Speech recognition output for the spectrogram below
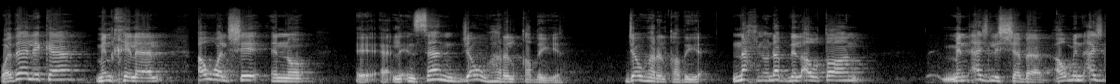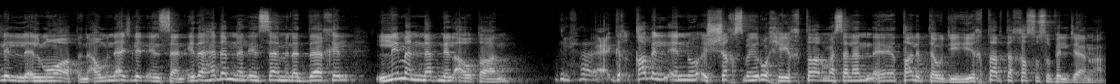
وذلك من خلال أول شيء أنه آه، الإنسان جوهر القضية جوهر القضية. نحن نبني الأوطان من أجل الشباب أو من أجل المواطن أو من أجل الإنسان. إذا هدمنا الإنسان من الداخل لمن نبني الأوطان؟ بالفعل. قبل أنه الشخص ما يروح يختار مثلا آه، طالب توجيهي يختار تخصصه في الجامعة.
